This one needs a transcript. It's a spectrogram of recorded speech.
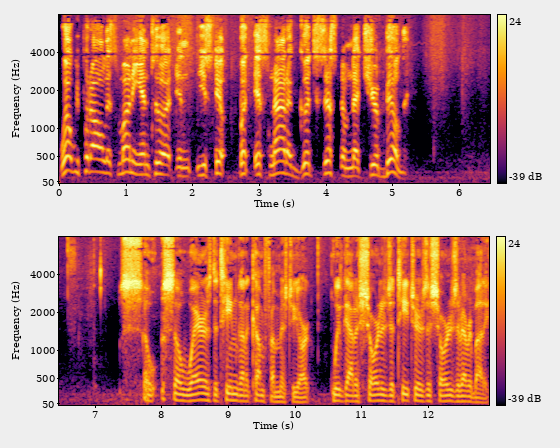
well, we put all this money into it, and you still, but it's not a good system that you're building. So so where is the team going to come from, Mr. York? We've got a shortage of teachers, a shortage of everybody.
